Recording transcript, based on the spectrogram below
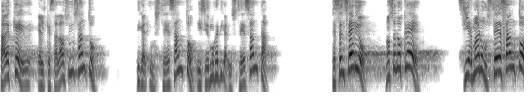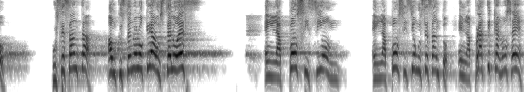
¿Sabe qué? El que está al lado suyo es santo. Dígale, usted es santo. Y si es mujer, diga, usted es santa. ¿Es en serio? ¿No se lo cree? Sí, hermano, usted es santo. Usted es santa. Aunque usted no lo crea, usted lo es. En la posición, en la posición usted es santo. En la práctica no sé.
